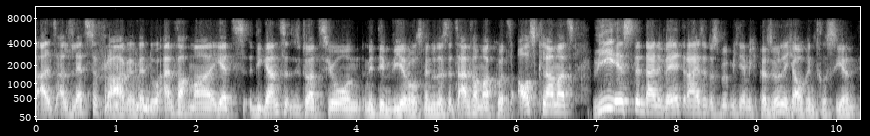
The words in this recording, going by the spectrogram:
als, als letzte Frage, wenn du einfach mal jetzt die ganze Situation mit dem Virus, wenn du das jetzt einfach mal kurz ausklammerst, wie ist denn deine Weltreise? Das würde mich nämlich persönlich auch interessieren.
